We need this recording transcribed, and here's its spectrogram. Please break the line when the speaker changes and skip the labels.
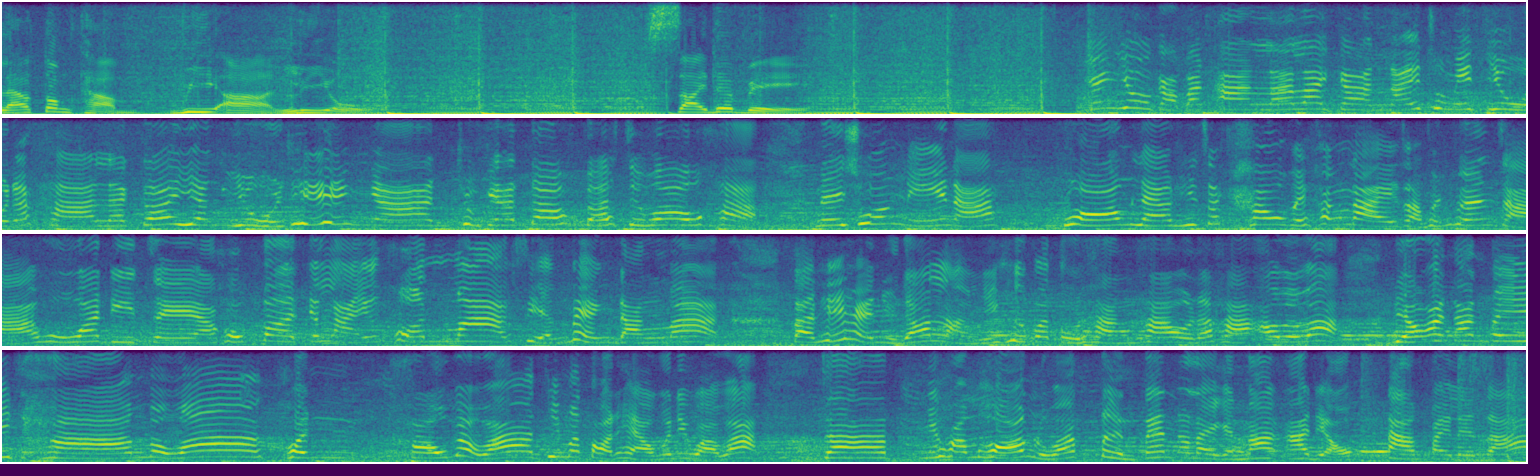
แล้วต้องทำ VR Leo Cider Bay
ยังอยู่กับอันอันและรายการ Night to Meet You นะคะ และก็ยังอยู่ที่งาน Together Festival ค่ะ ในช่วงนี้นะ พร้อมแล้วที่จะเข้าไปข้างในจากเพื่อนๆจ๋าเพราะว่าดีเจเขาเปิดกันหลายคนมากเสียงเพลงดังมาก แต่ที่เห็นอยู่ด้านหลังนี้คือประตูทางเข้านะคะ เอาเป็นว่าเดี๋ยวอันอันไปถามแบบว่าคน เขาแบบว่าที่มาต่อแถวกันดีกว่าว่า จะมีความพร้อมหรือว่าตื่นเต้นอะไรกันบ้างอะเดี๋ยวตามไปเลยจ้า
